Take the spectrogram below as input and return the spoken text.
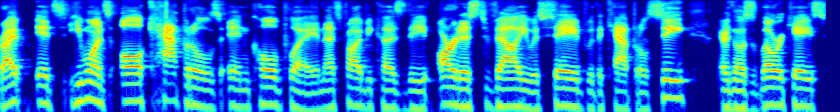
right? It's he wants all capitals in Coldplay, and that's probably because the artist value is saved with a capital C. Everything else is lowercase.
